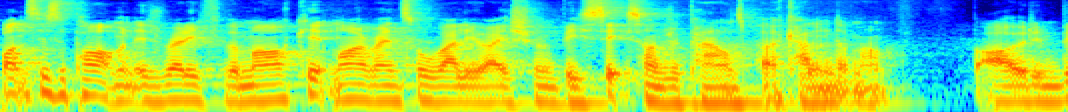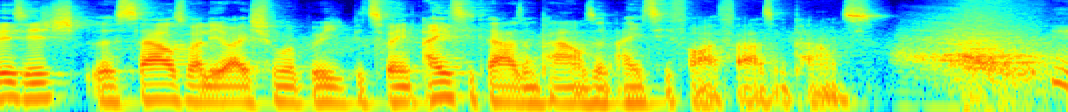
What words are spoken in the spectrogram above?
Once this apartment is ready for the market, my rental valuation would be £600 per calendar month. But I would envisage the sales valuation would be between £80,000 and £85,000. Hmm.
